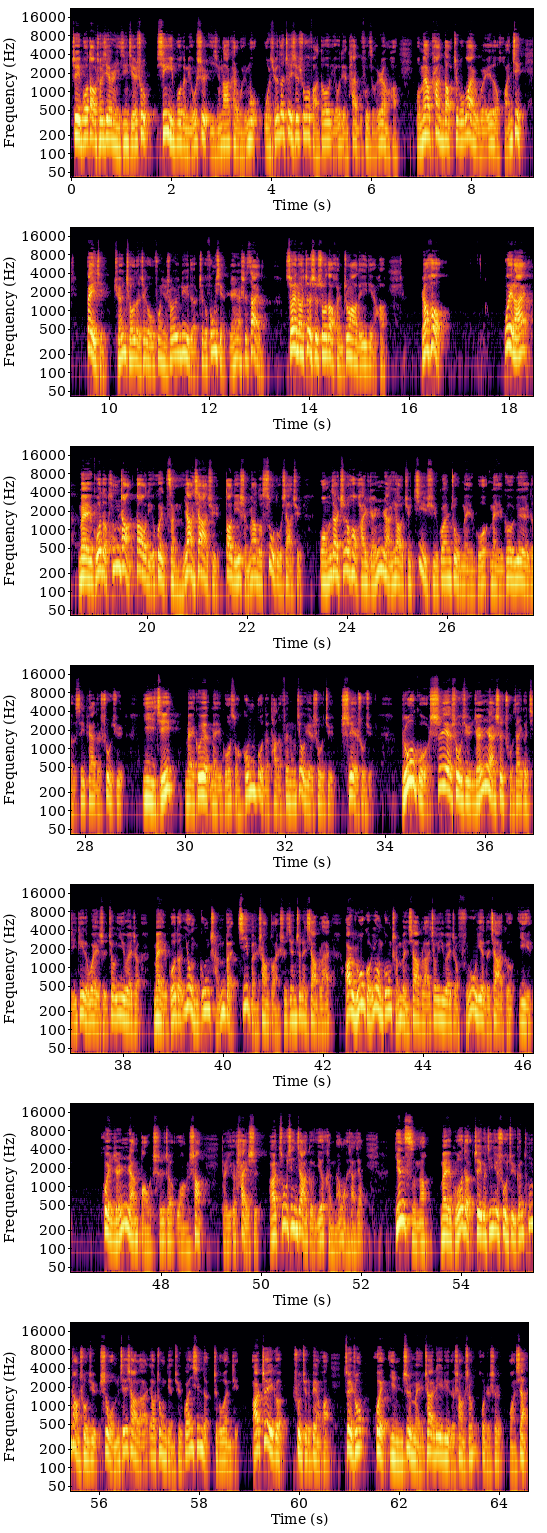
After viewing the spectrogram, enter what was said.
这一波倒车接刃已经结束，新一波的牛市已经拉开帷幕。我觉得这些说法都有点太不负责任哈。我们要看到这个外围的环境背景，全球的这个无风险收益率的这个风险仍然是在的。所以呢，这是说到很重要的一点哈。然后，未来美国的通胀到底会怎样下去？到底什么样的速度下去？我们在之后还仍然要去继续关注美国每个月的 CPI 的数据。以及每个月美国所公布的它的非农就业数据、失业数据，如果失业数据仍然是处在一个极低的位置，就意味着美国的用工成本基本上短时间之内下不来。而如果用工成本下不来，就意味着服务业的价格也会仍然保持着往上的一个态势，而租金价格也很难往下降。因此呢，美国的这个经济数据跟通胀数据是我们接下来要重点去关心的这个问题。而这个数据的变化，最终会引致美债利率的上升或者是往下，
